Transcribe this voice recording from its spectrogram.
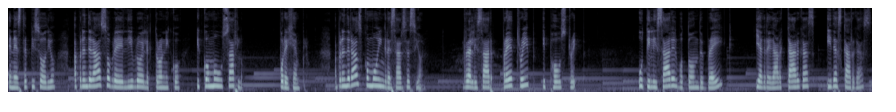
En este episodio aprenderás sobre el libro electrónico y cómo usarlo. Por ejemplo, aprenderás cómo ingresar sesión, realizar pre-trip y post-trip, utilizar el botón de break y agregar cargas y descargas,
